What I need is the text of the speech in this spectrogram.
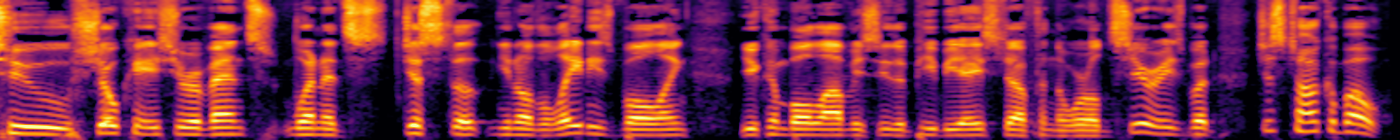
to showcase your events when it's just the you know the ladies bowling. You can bowl obviously the PBA stuff in the World Series, but just talk about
